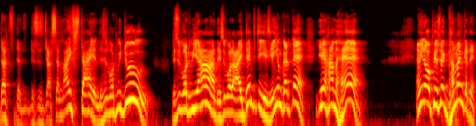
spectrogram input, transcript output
This is just a lifestyle this is what we do this is what we are this is what identities यही हम करते हैं। ये हम हैं। आई मीन फिर उसमें घमन करते हैं।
